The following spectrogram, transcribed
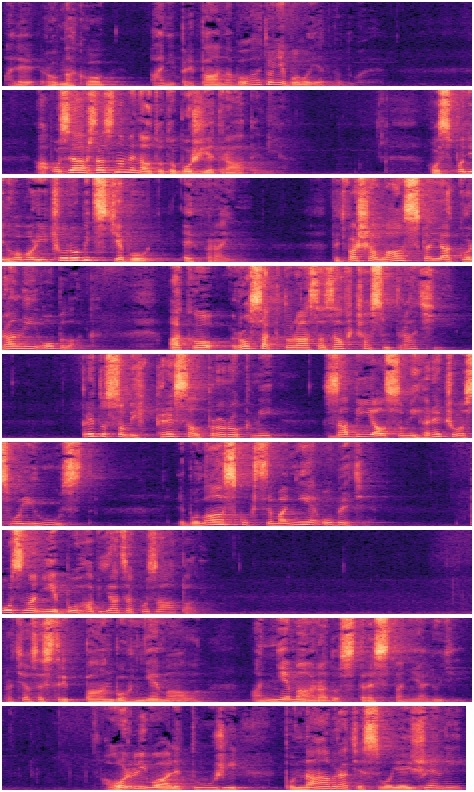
Ale rovnako ani pre pána Boha to nebolo jednoduché. A Ozáš zaznamenal toto Božie trápenie. Hospodin hovorí, čo robiť s tebou, Efraim? Veď vaša láska je ako raný oblak, ako rosa, ktorá sa zavčasu tratí. Preto som ich kresal prorokmi, zabíjal som ich rečou svojich úst, lebo lásku chce ma nie obete, poznanie Boha viac ako zápaly. Bratia a sestry, Pán Boh nemal a nemá radosť trestania ľudí. Horlivo ale túži po návrate svojej ženy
